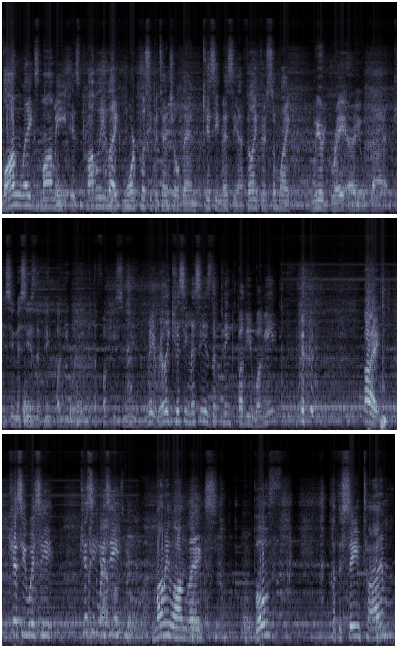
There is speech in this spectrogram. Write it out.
Longlegs Mommy is probably like more pussy potential than Kissy Missy. I feel like there's some like weird gray area with that. Kissy Missy is the pink Huggy Wuggy. What the fuck are you saying? Wait, really? Kissy Missy is the pink Huggy Wuggy? Alright. Kissy Wissy, Kissy My Wissy, loves me a lot. Mommy Longlegs, both at the same time?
